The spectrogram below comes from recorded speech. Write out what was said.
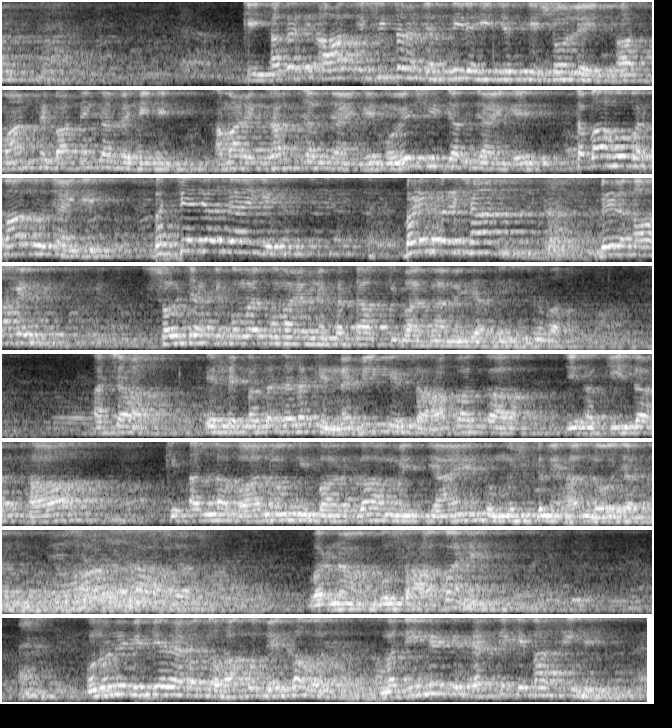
कि अगर आग इसी तरह जलती रही जिसके शोले आसमान से बातें कर रहे हैं, हमारे घर जल जाएँगे, मवेशी जल जाएँगे, तबाह बर्बाद हो जाएँगे, बच्चे जल जाएँगे। बड़े परेशान। बिल आखिर सोचा कि उमर उमर इबन खत्ताब की बारगाह में जाते हैं। अच्छा इससे पता चला कि नबी के सहाबा का ये अकीदा था कि अल्लाह वालों की बारगाह में जाएँ तो मुश्किलें हल हो जाती हैं। वरना वो सहाबा हैं। उन्होंने भी चेहरा बदोहा को देखा हुआ था। मदीने के धरती के बासी हैं।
